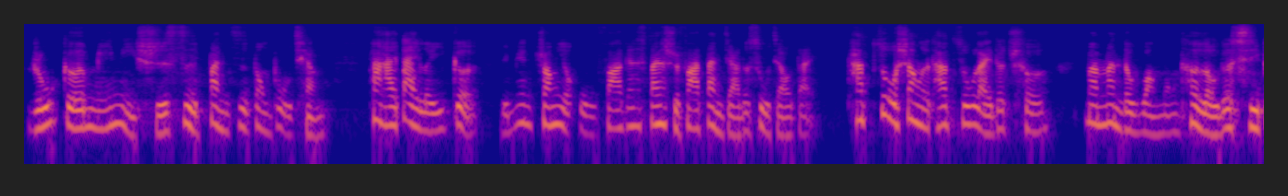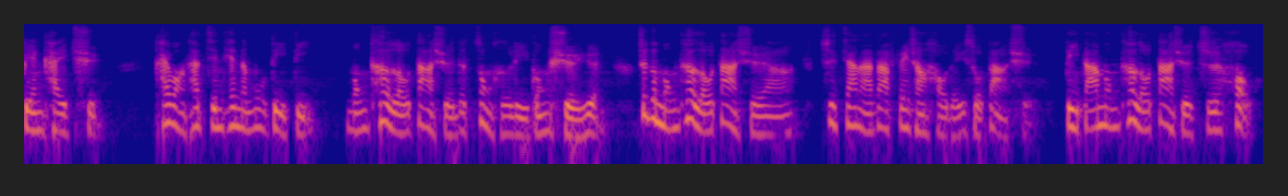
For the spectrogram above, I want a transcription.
如格迷你十四半自动步枪。他还带了一个里面装有五发跟三十发弹夹的塑胶袋。他坐上了他租来的车，慢慢的往蒙特楼的西边开去，开往他今天的目的地——蒙特楼大学的综合理工学院。这个蒙特楼大学啊，是加拿大非常好的一所大学。抵达蒙特楼大学之后，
